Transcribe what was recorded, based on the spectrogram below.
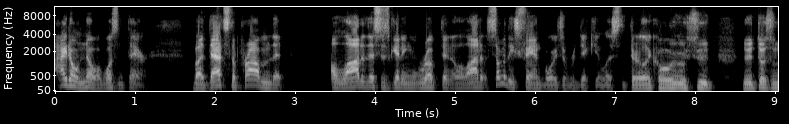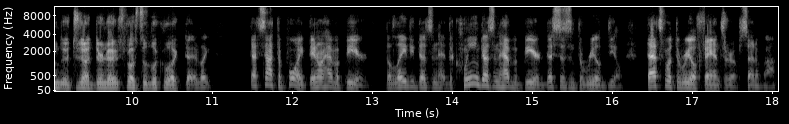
I don't know. It wasn't there. But that's the problem that a lot of this is getting roped in. A lot of some of these fanboys are ridiculous. That they're like, oh, it doesn't, it's not, they're not supposed to look like that. Like, that's not the point. They don't have a beard. The lady doesn't have, the queen doesn't have a beard. This isn't the real deal. That's what the real fans are upset about.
